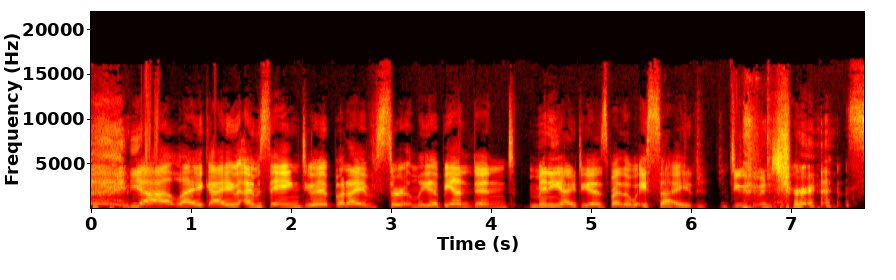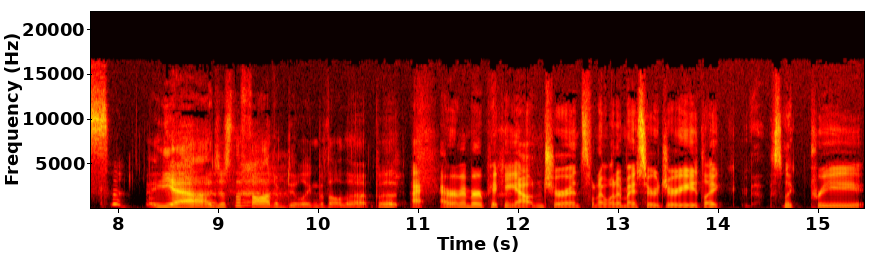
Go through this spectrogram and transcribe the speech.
yeah, like I, I'm saying do it, but I've certainly abandoned many ideas by the wayside due to insurance. Yeah, just the thought of dealing with all that. But I, I remember picking out insurance when I wanted my surgery. Like this was like pre.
